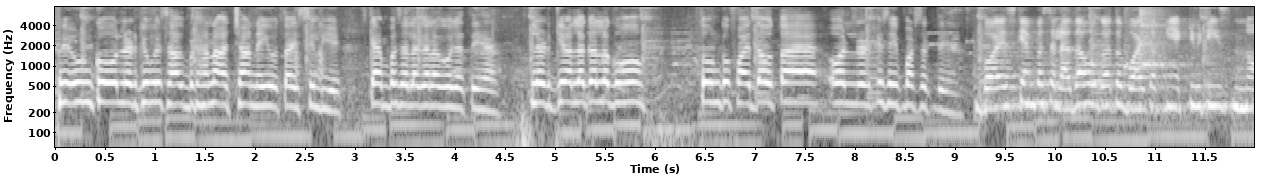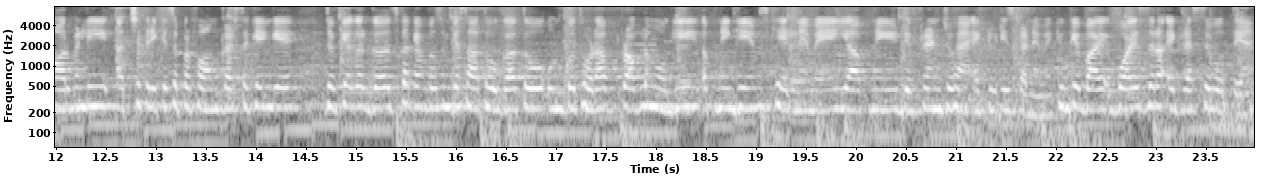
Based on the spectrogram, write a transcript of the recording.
پھر ان کو لڑکیوں کے ساتھ بٹھانا اچھا نہیں ہوتا اسی لیے کیمپس الگ الگ ہو جاتے ہیں۔ لڑکے الگ الگ ہوں تو ان کو فائدہ ہوتا ہے اور لڑکے صحیح پڑھ سکتے ہیں۔ بوائز کیمپس علیحدہ ہوگا تو بوائز اپنی ایکٹیویٹیز نارملی اچھے طریقے سے پرفارم کر سکیں گے۔ جبکہ اگر گرلز کا کیمپس ان کے ساتھ ہوگا تو ان کو تھوڑا پرابلم ہوگی اپنی گیمز کھیلنے میں یا اپنی ڈفرینٹ جو ہیں ایکٹیویٹیز کرنے میں، کیونکہ بوائز ذرا ایگریسو ہوتے ہیں۔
